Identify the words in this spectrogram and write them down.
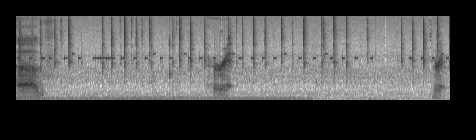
of rip. Rip.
